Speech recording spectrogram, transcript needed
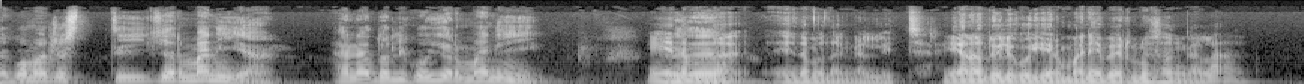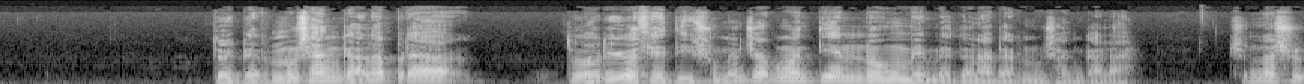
ακόμα και στη Γερμανία. Ανατολικό Γερμανία. Ε, Δεν ήταν- δεν ήταν καλύτερα. Οι Ανατολικοί Γερμανοί περνούσαν καλά. Το περνούσαν καλά, πρέπει να το οριοθετήσουμε και να πούμε τι εννοούμε με το να περνούσαν καλά. Και να σου,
